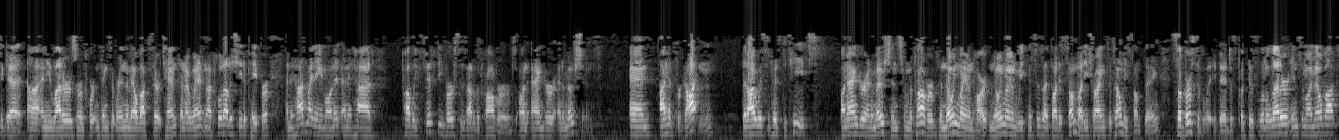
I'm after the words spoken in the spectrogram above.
to get uh, any letters or important things that were in the mailbox there at 10th. And I went and I pulled out a sheet of paper and it had my name on it and it had probably 50 verses out of the Proverbs on anger and emotions. And I had forgotten that I was supposed to teach on anger and emotions from the Proverbs, and knowing my own heart, and knowing my own weaknesses, I thought, is somebody trying to tell me something subversively? They had just put this little letter into my mailbox.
